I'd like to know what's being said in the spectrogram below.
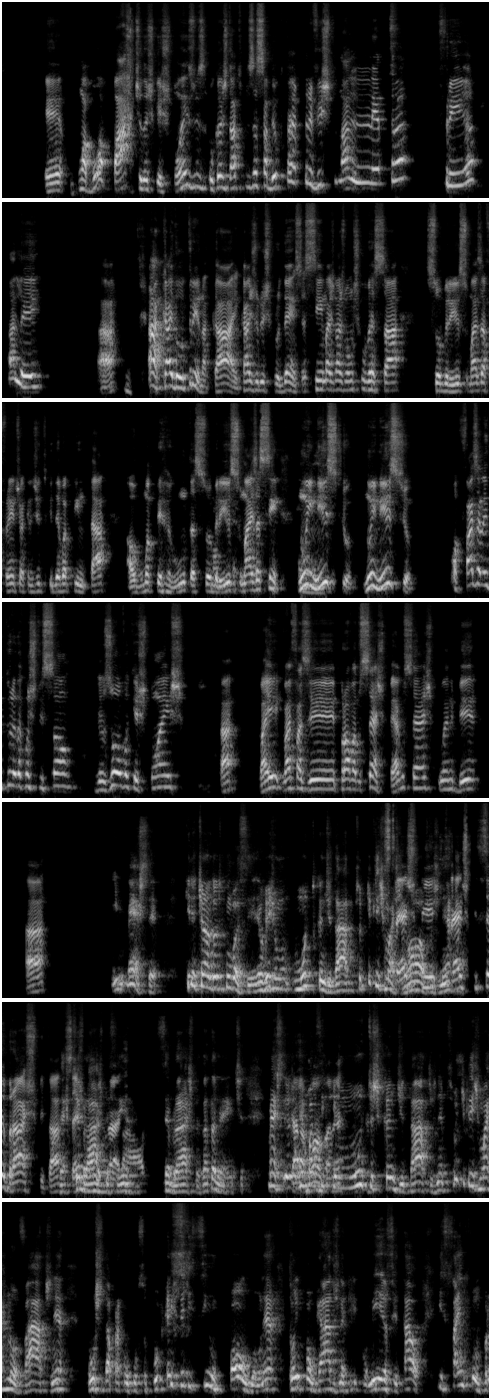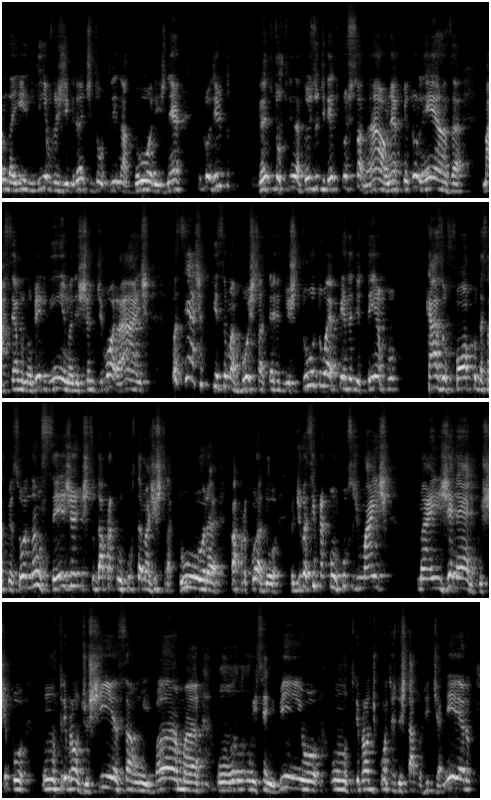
é, uma boa parte das questões, o candidato precisa saber o que está previsto na letra fria da lei. Tá? Ah, cai doutrina? Cai. Cai jurisprudência? Sim, mas nós vamos conversar sobre isso mais à frente. Eu acredito que deva pintar alguma pergunta sobre isso, mas assim, no início, no início, faz a leitura da Constituição, resolva questões, tá? Vai, vai fazer prova do SESP? Pega o SESP, o NB. Tá? E, mestre, queria tirar uma dúvida com você. Eu vejo muito candidato, sobre aqueles mais SESP, novos, né? SESP e Sebrasp, tá? SESP, Sebrasp, sim. Sebrasp, exatamente. Mas eu reparo assim, né? tem muitos candidatos, né? principalmente aqueles mais novatos, né? vão estudar para concurso público, aí eles se empolgam, né? Estão empolgados naquele começo e tal, e saem comprando aí livros de grandes doutrinadores, né? Inclusive grandes doutrinadores do direito constitucional, né? Pedro Lenza, Marcelo Novelino, Alexandre de Moraes. Você acha que isso é uma boa estratégia de estudo ou é perda de tempo, caso o foco dessa pessoa não seja estudar para concurso da magistratura, para procurador? Eu digo assim, para concursos mais, mais genéricos, tipo um Tribunal de Justiça, um IBAMA, um, um ICMBio, um Tribunal de Contas do Estado do Rio de Janeiro.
